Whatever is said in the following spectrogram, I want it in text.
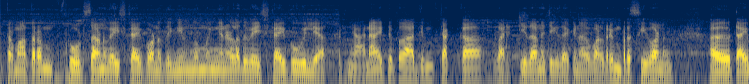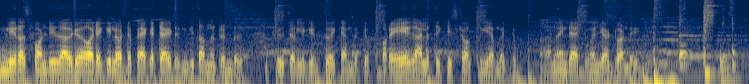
എത്രമാത്രം ഫ്രൂട്ട്സ് ഫ്രൂട്ട്സാണ് വേസ്റ്റായി പോണത്? ഇനിയൊന്നും ഇങ്ങനെയുള്ളത് വേസ്റ്റായി പോവില്ല. ഞാനായിട്ടിപ്പോൾ ആദ്യം ചക്ക വരട്ടിയതാണ് ചെയ്തേക്കുന്നത് അത് വളരെ ഇമ്പ്രസീവാണ് ടൈംലി റെസ്പോണ്ട് ചെയ്ത് അവർ ഓരോ കിലോന്റെ പാക്കറ്റായിട്ട് എനിക്ക് തന്നിട്ടുണ്ട്. ഫ്യൂച്ചറിലേക്ക് എടുത്ത് വയ്ക്കാൻ പറ്റും. കുറേ കാലത്തേക്ക് സ്റ്റോക്ക് ചെയ്യാൻ പറ്റും. അതാണ് എന്റെ ഏറ്റവും വലിയ അഡ്വാന്റേജ്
